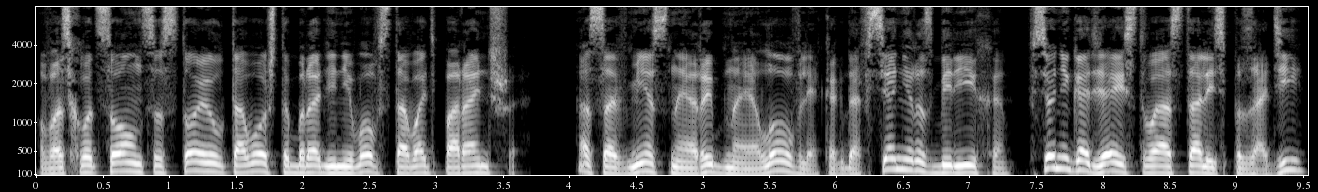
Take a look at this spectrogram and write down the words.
Восход солнца стоил того, чтобы ради него вставать пораньше а совместная рыбная ловля, когда вся неразбериха, все негодяйство остались позади,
